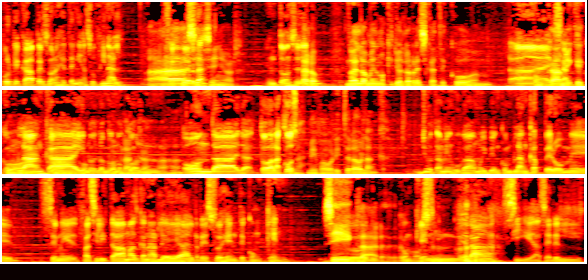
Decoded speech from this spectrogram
porque cada personaje tenía su final. Ah, ¿Se acuerda? sí, señor. Entonces, Claro, no es lo mismo que yo lo rescate con, ah, con exacto, que con, con Blanca con- y no es lo mismo con Blanca, ajá. Honda, ya, toda la cosa. Mi favorito era Blanca. Yo también jugaba muy bien con Blanca, pero me se me facilitaba más ganarle al resto de gente con Ken. Sí, Yo, claro. Con Ken monstruo. era, sí, hacer el,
